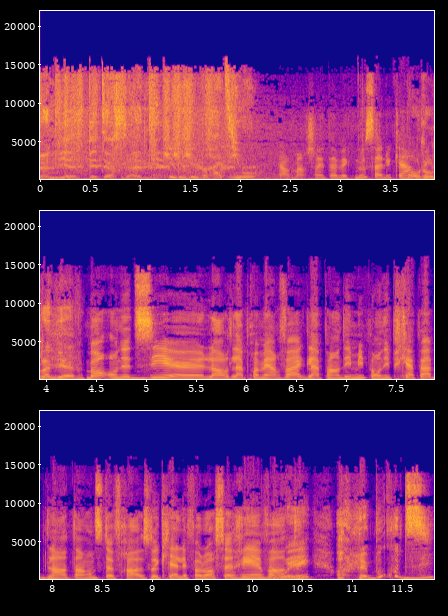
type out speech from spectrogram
Geneviève Peterson. Cube Radio. Carl Marchand est avec nous. Salut, Carl. Bonjour Geneviève. Bon, on a dit euh, lors de la première vague de la pandémie, puis on n'est plus capable de l'entendre, cette phrase-là, qu'il allait falloir se réinventer. Oui. On l'a beaucoup dit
